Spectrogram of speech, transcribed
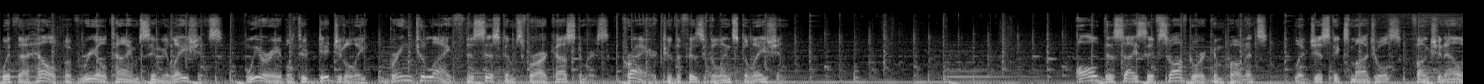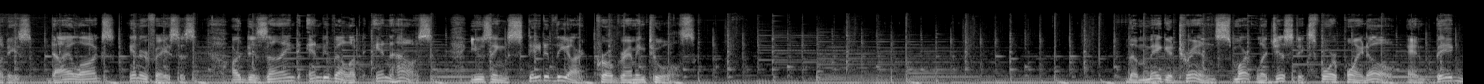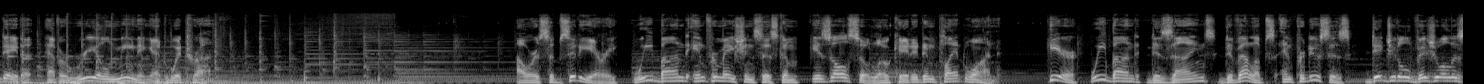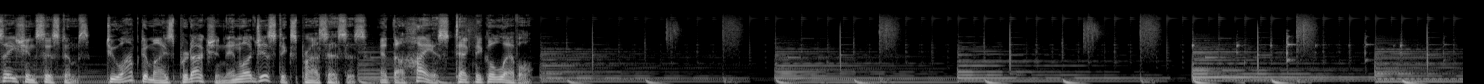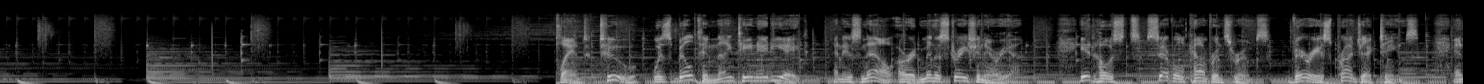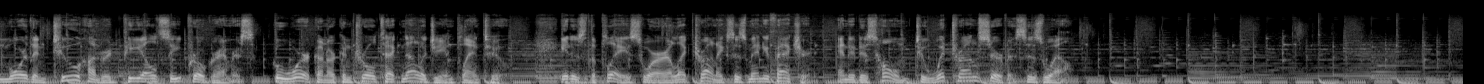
With the help of real-time simulations, we are able to digitally bring to life the systems for our customers prior to the physical installation. All decisive software components logistics modules, functionalities, dialogues, interfaces are designed and developed in-house using state-of-the-art programming tools. The mega trends Smart Logistics 4.0 and Big Data have a real meaning at Witron. Our subsidiary, WeBond Information System, is also located in Plant 1. Here, WeBond designs, develops, and produces digital visualization systems to optimize production and logistics processes at the highest technical level. Plant 2 was built in 1988 and is now our administration area. It hosts several conference rooms, various project teams, and more than 200 PLC programmers who work on our control technology in Plant 2. It is the place where our electronics is manufactured, and it is home to Witron service as well.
